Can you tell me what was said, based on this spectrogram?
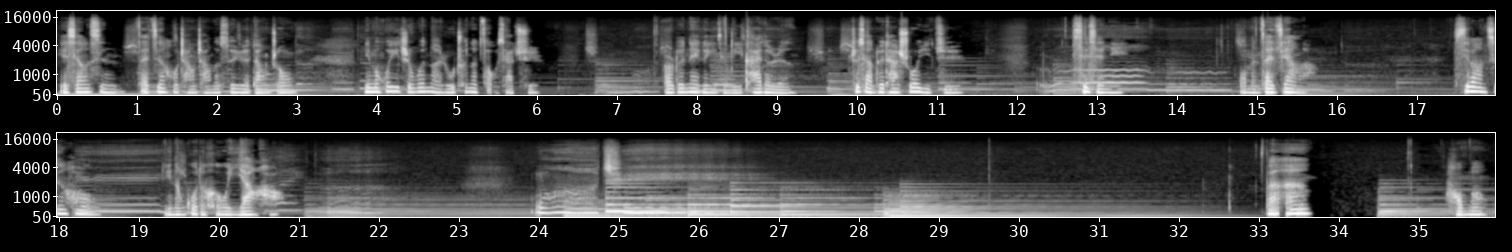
也相信在今后长长的岁月当中，你们会一直温暖如春的走下去。而对那个已经离开的人，只想对他说一句：谢谢你，我们再见了。希望今后你能过得和我一样好。晚安，好梦。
